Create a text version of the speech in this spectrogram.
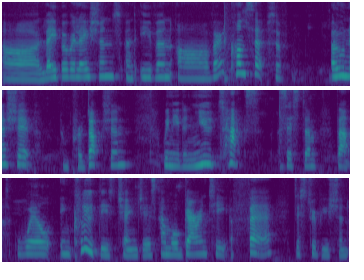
our labor relations, and even our very concepts of ownership and production. We need a new tax system that will include these changes and will guarantee a fair distribution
